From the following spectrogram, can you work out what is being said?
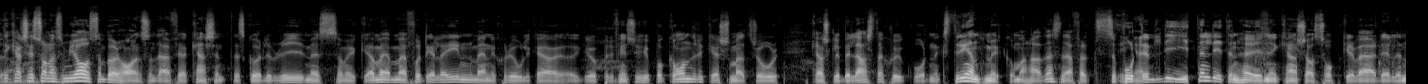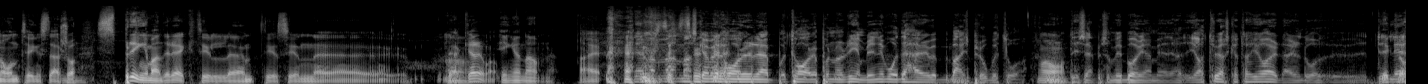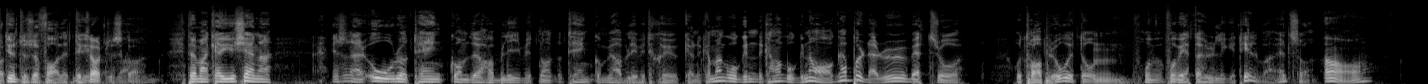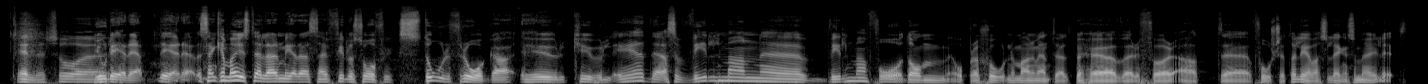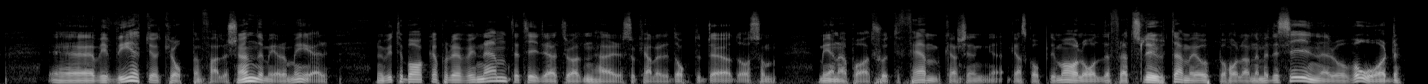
Det kanske är sådana som jag som bör ha en sån där, för jag kanske inte skulle bry mig så mycket. Ja, men Man får dela in människor i olika grupper. Det finns ju hypokondriker som jag tror kanske skulle belasta sjukvården extremt mycket om man hade en sån där. För att så fort Inga- en liten, liten höjning kanske av sockervärde eller någonting så där, så springer man direkt till, eh, till sin eh, läkare. Va? Inga namn. Nej. Nej, man, man, man ska väl ha det där, ta det på någon rimlig nivå. Det här är bajsprovet då, Ja. till exempel, som vi börjar med. Jag, jag tror jag ska ta och göra det där ändå. Det, Det lät klart. ju inte så farligt. Det är klart du ska. För man kan ju känna en sån här oro. Tänk om det har blivit något. Tänk om jag har blivit sjuk. Då kan man gå, kan man gå och gnaga på det där. Då är det bättre att, att ta provet och Mm. få, få veta hur det ligger till. Va? Är det så? Ja, eller så... Eh, jo, det är det. det, är det. Sen kan man ju ställa en mer så här filosofisk stor fråga. Hur kul är det? Alltså, vill, man, eh, vill man få de operationer man eventuellt behöver för att eh, fortsätta leva så länge som möjligt? Vi vet ju att kroppen faller sönder mer och mer. Nu är vi tillbaka på det vi nämnde tidigare, tror jag, den här så kallade doktor Död då, som menar på att 75 kanske är en ganska optimal ålder för att sluta med uppehållande mediciner och vård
